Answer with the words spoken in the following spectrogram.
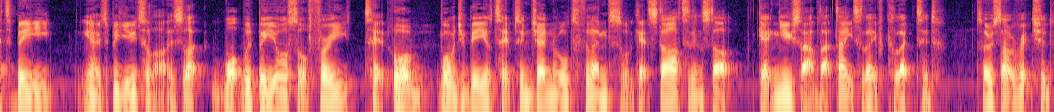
to be you know to be utilized. Like what would be your sort of free tip or what would you be your tips in general for them to sort of get started and start getting use out of that data they've collected? So we start with richard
